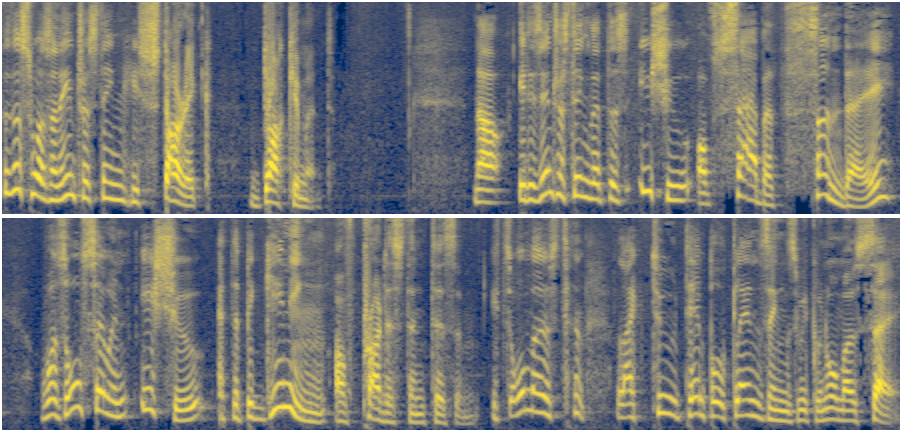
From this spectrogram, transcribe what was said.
So this was an interesting historic document. Now, it is interesting that this issue of Sabbath Sunday was also an issue at the beginning of Protestantism. It's almost like two temple cleansings, we can almost say.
